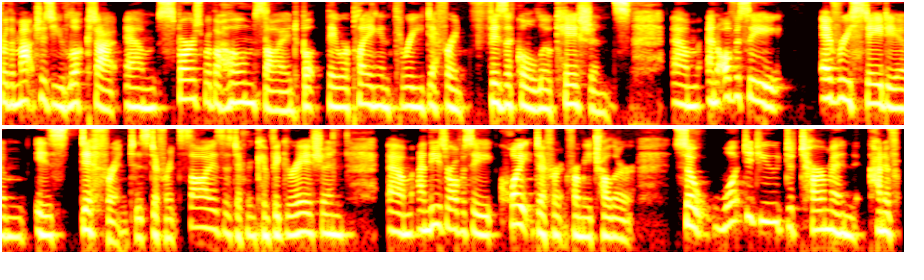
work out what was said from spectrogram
for the matches you looked at, um, Spurs were the home side, but they were playing in three different physical locations, um, and obviously every stadium is different, is different size, is different configuration, um, and these are obviously quite different from each other. So, what did you determine kind of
